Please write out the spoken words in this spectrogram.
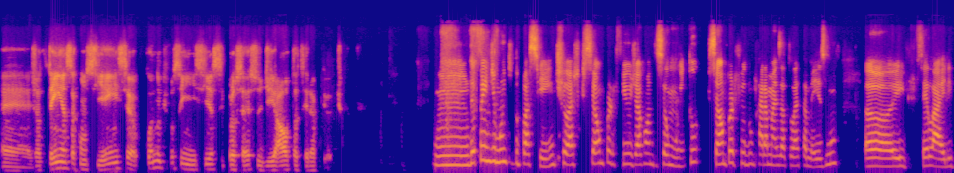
É, já tem essa consciência, quando que você inicia esse processo de alta terapêutica? Hum, depende muito do paciente. Eu acho que se é um perfil, já aconteceu muito. Se é um perfil de um cara mais atleta mesmo, uh, e sei lá, ele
